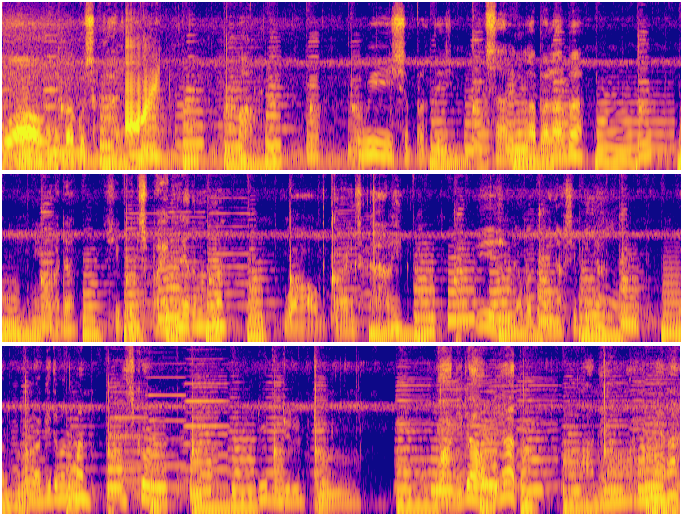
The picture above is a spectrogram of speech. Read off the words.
Wow, ini bagus sekali. Teman. Wow. Wih, seperti saring laba-laba. Ini ada siput spider ya teman-teman. Wow keren sekali. Ih dapat banyak siputnya berburu lagi teman-teman. Let's go. Wah didaw lihat. Ada yang warna merah.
